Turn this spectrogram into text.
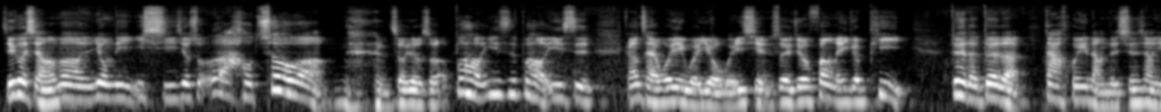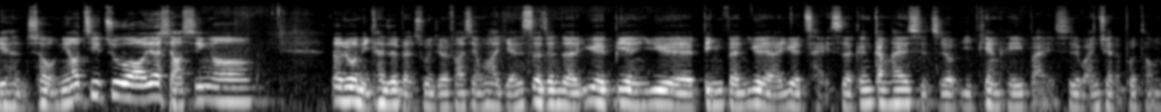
结果小红帽用力一吸，就说：“哇，好臭啊！” 臭又说：“不好意思，不好意思，刚才我以为有危险，所以就放了一个屁。对了对了，大灰狼的身上也很臭，你要记住哦，要小心哦。”那如果你看这本书，你就会发现，哇，颜色真的越变越缤纷，越来越彩色，跟刚开始只有一片黑白是完全的不同。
